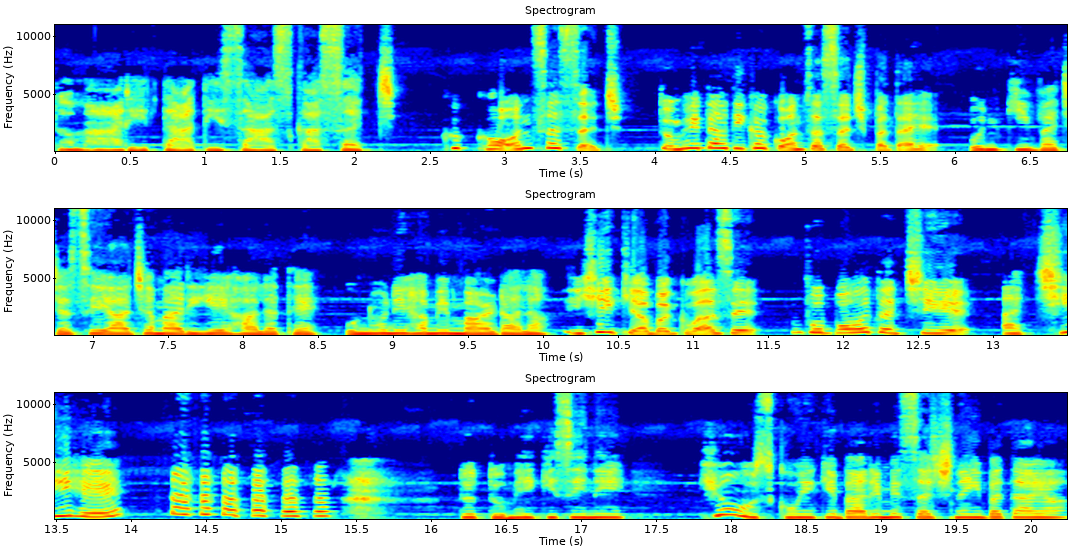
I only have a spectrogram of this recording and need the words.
तुम्हारी दादी सास का सच। कौन सा सच? तुम्हें दादी का कौन सा सच पता है? उनकी वजह से आज हमारी ये हालत है। उन्होंने हमें मार डाला। ये क्या बकवास है? वो बहुत अच्छी है। अच्छी है। तो तुम्हें किसी ने क्यों उस कुएँ के बारे में सच नहीं बताया?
